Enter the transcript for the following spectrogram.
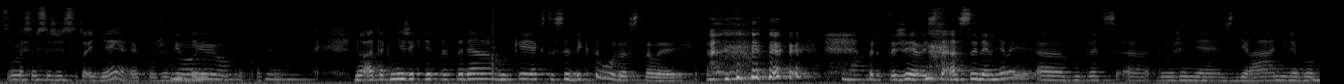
co Myslím si, že se to i děje, jako, že hodně jo, jo, jo, takhle. Jo, jo. No a tak mě řekněte teda, holky, jak jste se vy k tomu dostali? no. Protože vy jste asi neměli uh, vůbec uh, vyloženě vzdělání nebo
